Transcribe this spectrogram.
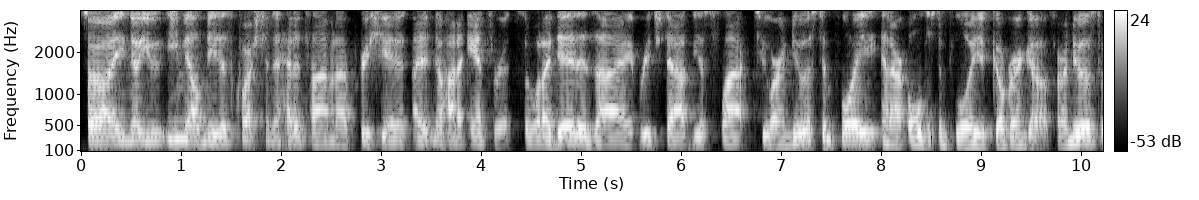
So I know you emailed me this question ahead of time, and I appreciate it. I didn't know how to answer it, so what I did is I reached out via Slack to our newest employee and our oldest employee at Go Brand Go. So our newest,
